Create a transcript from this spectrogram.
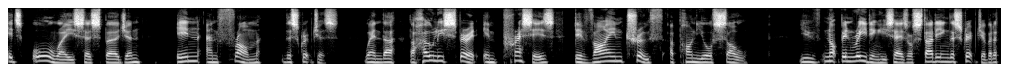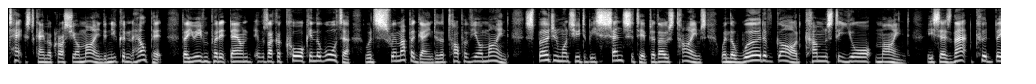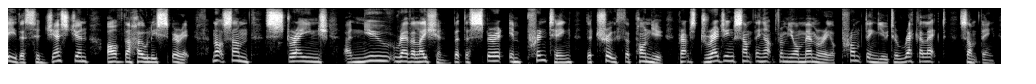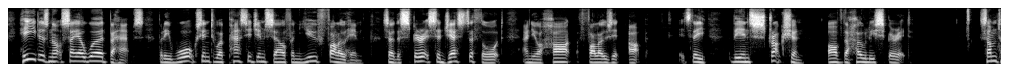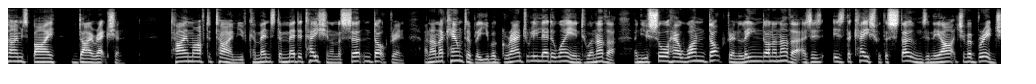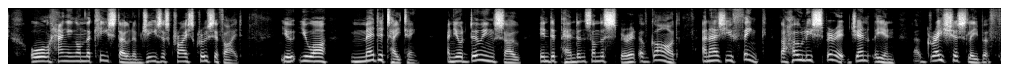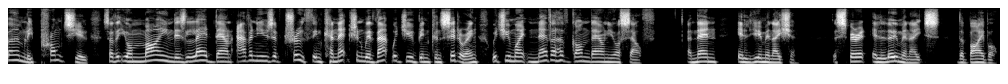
It's always, says Spurgeon, in and from the Scriptures when the, the Holy Spirit impresses divine truth upon your soul. You've not been reading, he says, or studying the scripture, but a text came across your mind and you couldn't help it. Though you even put it down, it was like a cork in the water, would swim up again to the top of your mind. Spurgeon wants you to be sensitive to those times when the Word of God comes to your mind. He says that could be the suggestion of the Holy Spirit, not some strange uh, new revelation, but the Spirit imprinting the truth upon you, perhaps dredging something up from your memory or prompting you to recollect something. He does not say a word, perhaps, but he walks into a passage himself and you follow him. So the Spirit suggests a thought and your heart follows it up. It's the, the instruction of the Holy Spirit, sometimes by direction. Time after time, you've commenced a meditation on a certain doctrine, and unaccountably you were gradually led away into another, and you saw how one doctrine leaned on another, as is, is the case with the stones in the arch of a bridge, all hanging on the keystone of Jesus Christ crucified. You, you are meditating, and you're doing so in dependence on the Spirit of God. And as you think, the Holy Spirit gently and uh, graciously but firmly prompts you so that your mind is led down avenues of truth in connection with that which you've been considering, which you might never have gone down yourself. And then illumination. The Spirit illuminates the Bible.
